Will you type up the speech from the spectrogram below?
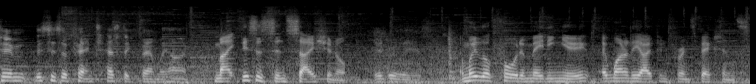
Tim, this is a fantastic family home. Mate, this is sensational, It really is. and we look forward to meeting you at one of the open for inspections.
